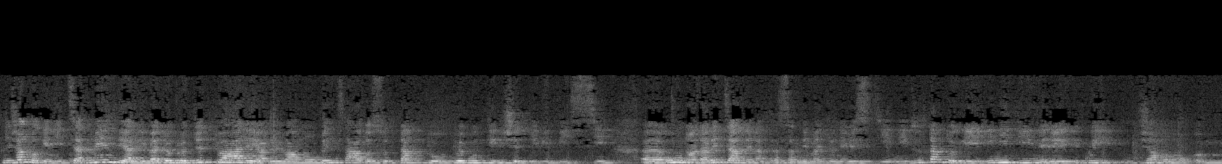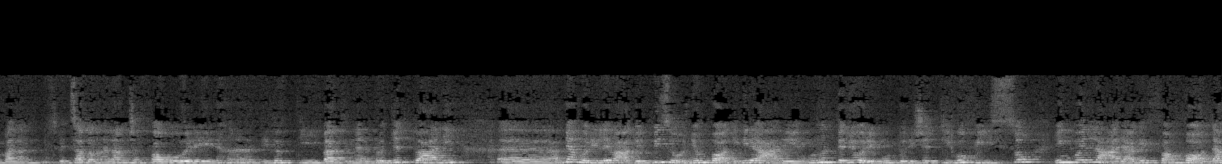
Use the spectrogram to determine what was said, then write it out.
Diciamo che inizialmente a livello progettuale avevamo pensato soltanto due punti ricettivi fissi, eh, uno ad Avezzano e l'altro a San Demetrio Nevestini, soltanto che in itinere, e qui diciamo va spezzato una lancia a favore di tutti i partner progettuali, eh, abbiamo rilevato il bisogno un po' di creare un ulteriore punto ricettivo fisso in quell'area che fa un po' da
